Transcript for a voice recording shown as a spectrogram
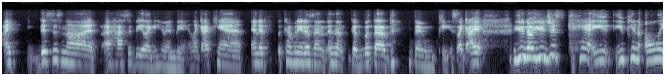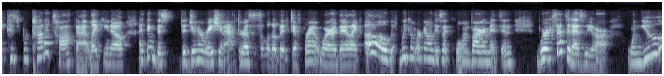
I this is not it has to be like a human being. Like I can't and if the company doesn't isn't good with that, then peace. Like I you know, you just can't you you can only because we're kind of taught that. Like, you know, I think this the generation after us is a little bit different where they're like, oh, we can work in all these like cool environments and we're accepted as we are. When you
